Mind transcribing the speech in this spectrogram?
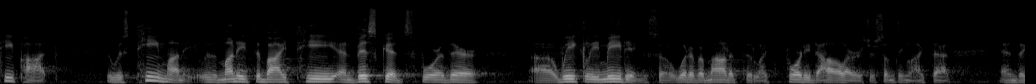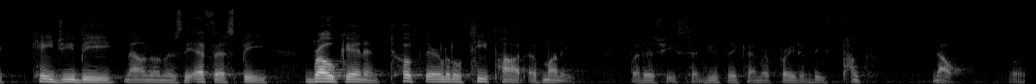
teapot. It was tea money. It was money to buy tea and biscuits for their uh, weekly meetings. So it would have amounted to like $40 or something like that. And the KGB, now known as the FSB, broke in and took their little teapot of money. But as she said, You think I'm afraid of these punks? No. So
